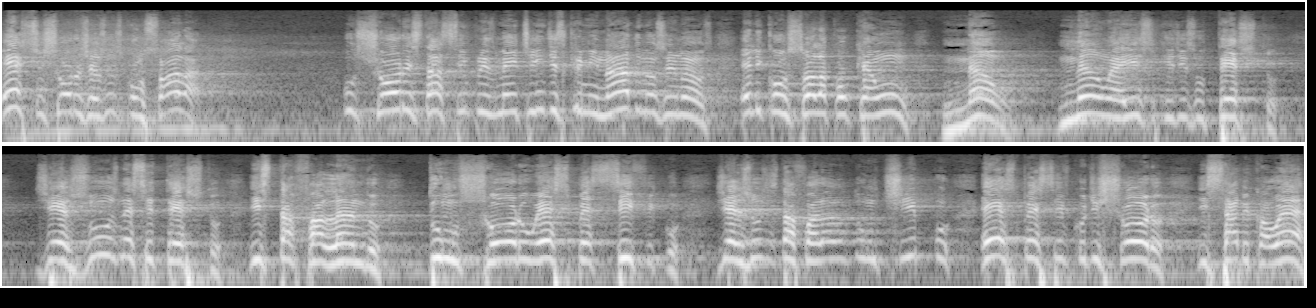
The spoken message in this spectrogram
esse choro Jesus consola? O choro está simplesmente indiscriminado, meus irmãos. Ele consola qualquer um? Não. Não é isso que diz o texto. Jesus, nesse texto, está falando de um choro específico. Jesus está falando de um tipo específico de choro. E sabe qual é?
